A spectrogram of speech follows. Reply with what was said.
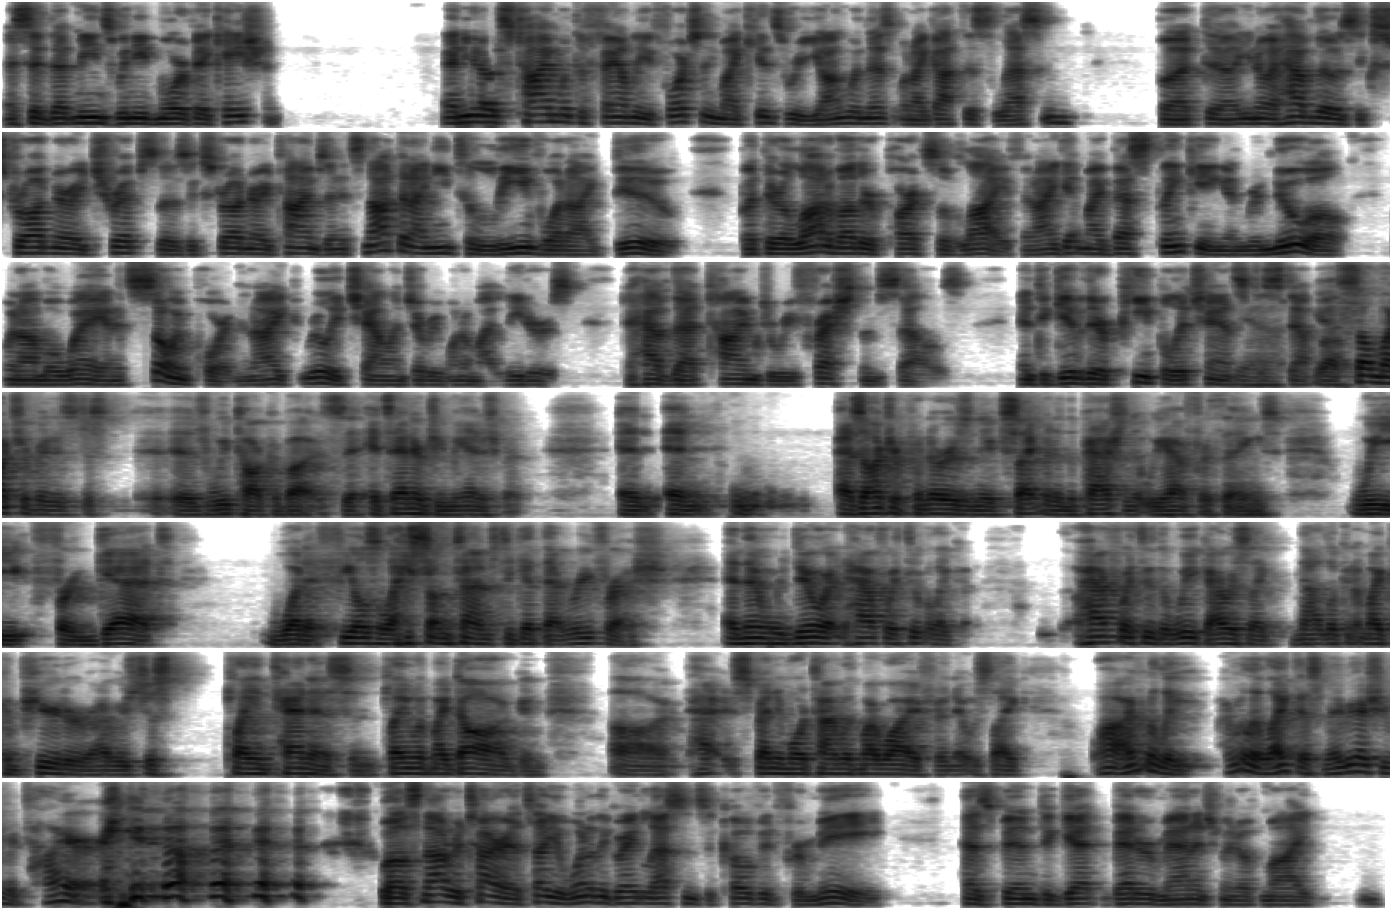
I said, that means we need more vacation. And, you know, it's time with the family. Fortunately, my kids were young when this, when I got this lesson. But, uh, you know, I have those extraordinary trips, those extraordinary times. And it's not that I need to leave what I do, but there are a lot of other parts of life. And I get my best thinking and renewal when I'm away. And it's so important. And I really challenge every one of my leaders to have that time to refresh themselves and to give their people a chance yeah. to step yeah, up. Yeah, so much of it is just as we talk about it's it's energy management. And and as entrepreneurs and the excitement and the passion that we have for things, we forget what it feels like sometimes to get that refresh. And then we do it halfway through like halfway through the week I was like not looking at my computer. I was just playing tennis and playing with my dog and uh, ha- spending more time with my wife. And it was like, wow, I really, I really like this. Maybe I should retire. well, it's not retire. I'll tell you, one of the great lessons of COVID for me has been to get better management of my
